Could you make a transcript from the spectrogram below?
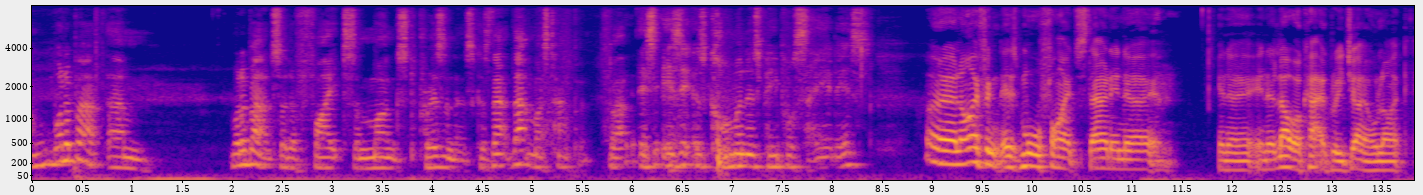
And what about um, what about sort of fights amongst prisoners? Because that that must happen. But is is it as common as people say it is? Well, I think there's more fights down in a in a in a lower category jail. Like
